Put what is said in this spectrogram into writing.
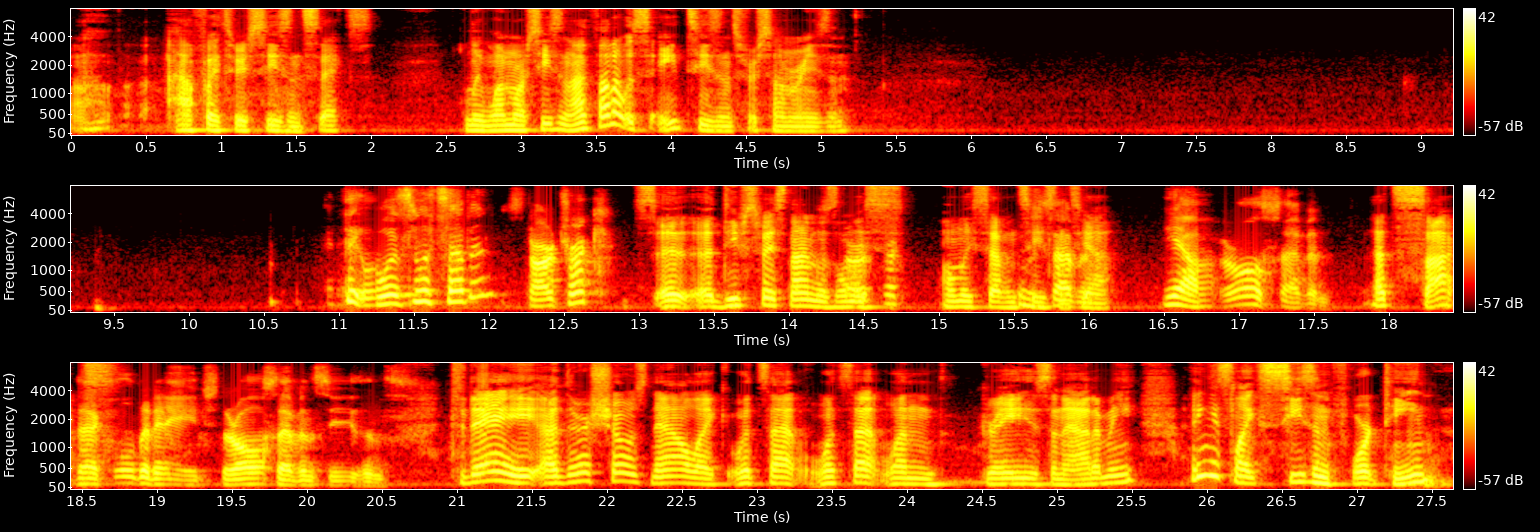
uh, halfway through season six. Only one more season. I thought it was eight seasons for some reason. Think wasn't it seven? Star Trek, S- Uh, uh, Deep Space Nine was only Star s- Trek? only seven seasons. seven. Yeah, Yeah. they're all seven. that sucks. That golden age, they're all seven seasons. Today, uh, there are shows now like what's that? What's that one? Grey's Anatomy. I think it's like season fourteen.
